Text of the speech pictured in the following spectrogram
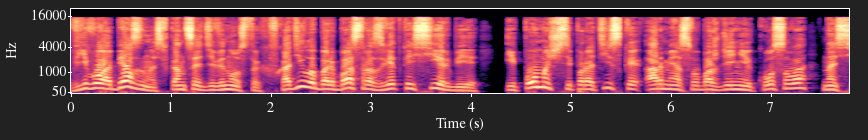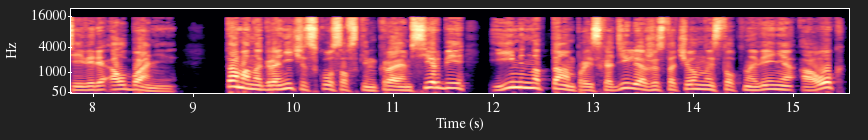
В его обязанность в конце 90-х входила борьба с разведкой Сербии и помощь сепаратистской армии освобождения Косово на севере Албании. Там она граничит с Косовским краем Сербии, и именно там происходили ожесточенные столкновения АОК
